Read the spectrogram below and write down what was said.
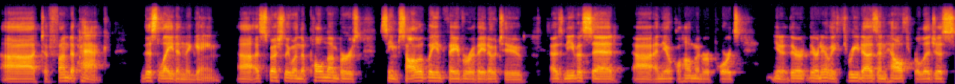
uh, to fund a PAC this late in the game, uh, especially when the poll numbers seem solidly in favor of 802. As Neva said, uh, the Oklahoman reports, you know, there, there are nearly three dozen health, religious,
